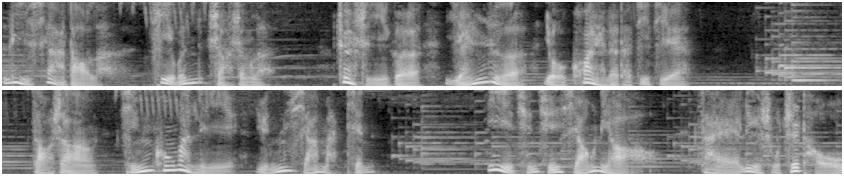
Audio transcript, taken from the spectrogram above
立夏到了，气温上升了，这是一个炎热又快乐的季节。早上晴空万里，云霞满天，一群群小鸟在绿树枝头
